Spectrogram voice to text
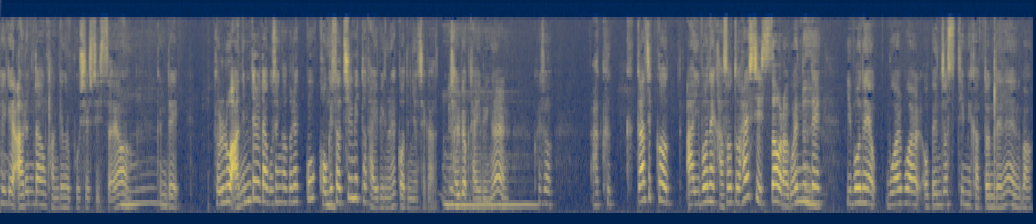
되게 아름다운 광경을 보실 수 있어요. 음. 근데 별로 안 힘들다고 생각을 했고 거기서 7m 다이빙을 했거든요. 제가 절벽 다이빙을. 그래서 아 그 그까짓 거아 이번에 가서도 할 수 있어라고 했는데 이번에 모알보알 어벤져스 팀이 갔던 데는 막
